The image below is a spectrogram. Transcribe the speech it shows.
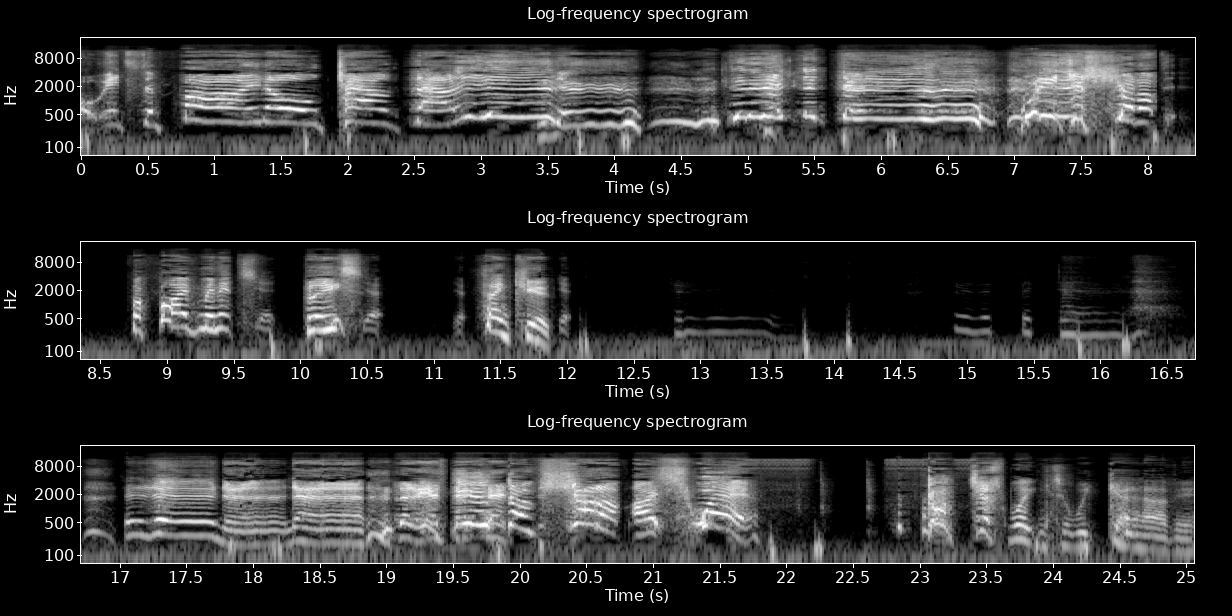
Oh, it's the final countdown. Would you just shut up for five minutes, Yeah. please? Yeah. Yeah. Thank you. You don't shut up, I swear! God, just wait until we get out of here.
